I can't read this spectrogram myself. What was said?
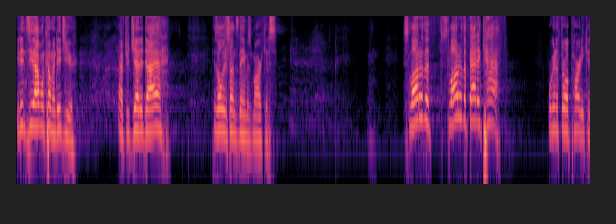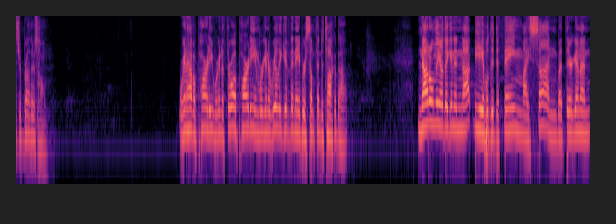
You didn't see that one coming, did you? After Jedediah, his older son's name is Marcus. Slaughter the, slaughter the fatted calf. We're going to throw a party because your brother's home. We're going to have a party. We're going to throw a party and we're going to really give the neighbors something to talk about not only are they going to not be able to defame my son, but they're going to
